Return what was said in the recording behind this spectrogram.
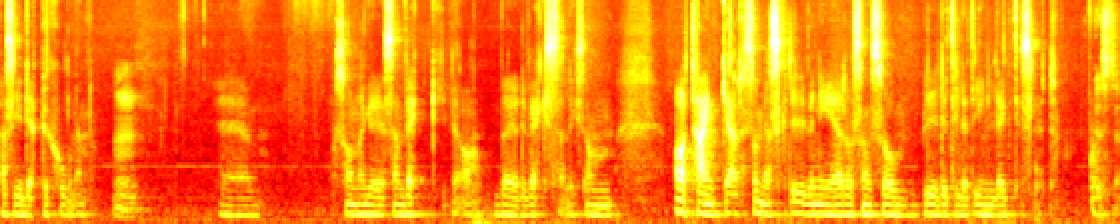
alltså i depressionen. Mm. Eh, och sådana grejer. Sen väck, ja, började växa liksom, ja, tankar som jag skriver ner och sen så blir det till ett inlägg till slut. Just det.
